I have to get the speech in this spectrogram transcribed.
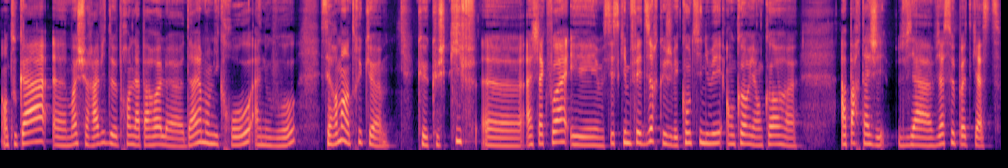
En tout cas, euh, moi je suis ravie de prendre la parole derrière mon micro à nouveau. C'est vraiment un truc que, que je kiffe à chaque fois et c'est ce qui me fait dire que je vais continuer encore et encore à partager via, via ce podcast.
